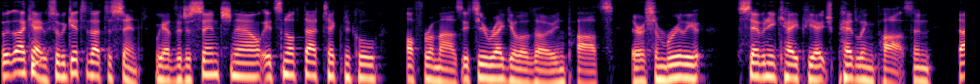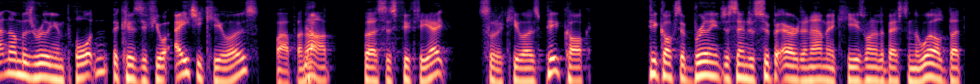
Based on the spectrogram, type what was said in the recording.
But okay, so we get to that descent. We have the descent now. It's not that technical off Ramaz. It's irregular though in parts. There are some really 70 kph pedaling parts, and that number is really important because if you're 80 kilos, van Yeah. Aert, versus 58 sort of kilos, Pidcock, Pidcock's a brilliant descender, super aerodynamic. He is one of the best in the world, but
